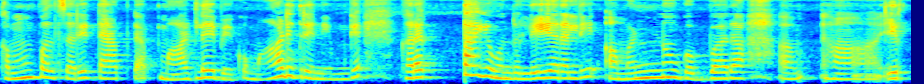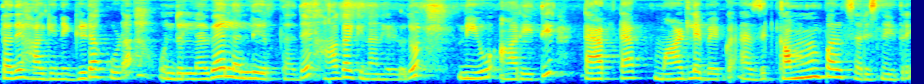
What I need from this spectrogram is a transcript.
ಕಂಪಲ್ಸರಿ ಟ್ಯಾಪ್ ಟ್ಯಾಪ್ ಮಾಡಲೇಬೇಕು. ಮಾಡಿದರೆ ನಿಮಗೆ ಕರೆಕ್ಟ್ ಕರೆಕ್ಟಾಗಿ ಒಂದು ಲೇಯರಲ್ಲಿ ಮಣ್ಣು, ಗೊಬ್ಬರ ಇರ್ತದೆ. ಹಾಗೆಯೇ ಗಿಡ ಕೂಡ ಒಂದು ಲೆವೆಲಲ್ಲಿ ಇರ್ತದೆ. ಹಾಗಾಗಿ ನಾನು ಹೇಳೋದು, ನೀವು ಆ ರೀತಿ ಟ್ಯಾಪ್ ಟ್ಯಾಪ್ ಮಾಡಲೇಬೇಕು ಆ್ಯಸ್ ಇಟ್ ಕಂಪಲ್ಸರಿ ಸ್ನೇಹಿತರೆ.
